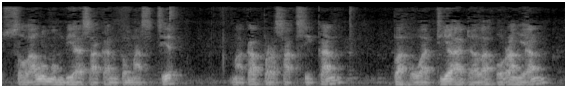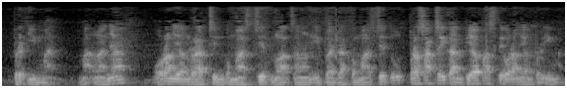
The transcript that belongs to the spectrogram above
selalu membiasakan ke masjid maka persaksikan bahwa dia adalah orang yang beriman. Maknanya orang yang rajin ke masjid, melaksanakan ibadah ke masjid itu persaksikan dia pasti orang yang beriman.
